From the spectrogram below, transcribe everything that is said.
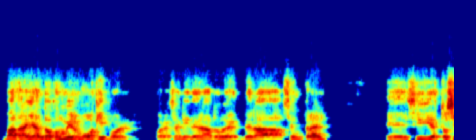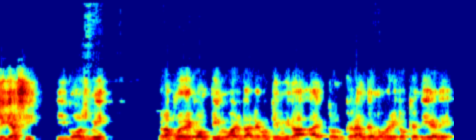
batallando con Milwaukee por, por ese liderato de, de la central. Eh, si esto sigue así y Goldsmith ¿verdad? puede continuar, darle continuidad a estos grandes numeritos que tiene,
